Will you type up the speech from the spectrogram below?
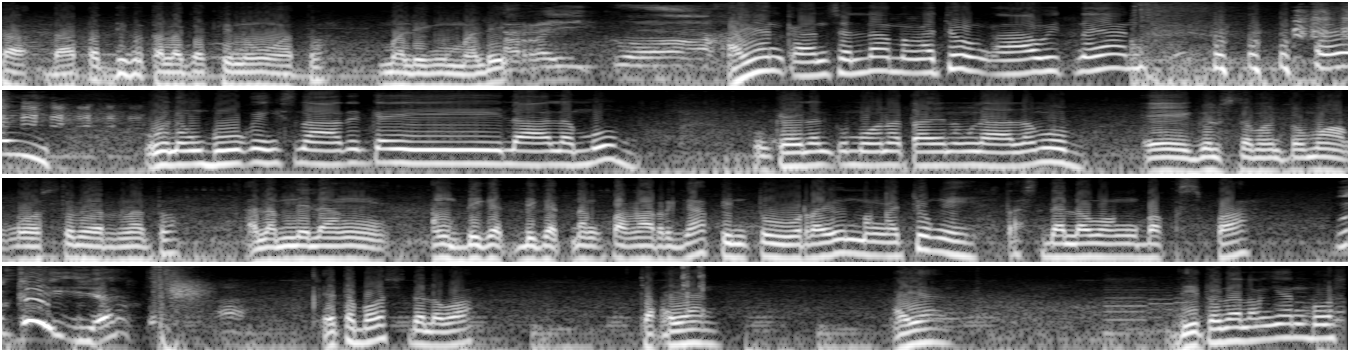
Sa, dapat di ko talaga kinuha to. Maling mali. Aray ko! Ayan, cancel na mga chong. Awit na yan. Ay, Unang bookings natin kay Lala Move. Kung kailan kumuha na tayo ng Lala Move. Eh, girls naman to mga customer na to. Alam nilang ang bigat-bigat ng pangarga. Pintura yun mga chong eh. Tapos dalawang box pa. Huwag kayo iiyak! Ito boss, dalawa. Tsaka yan. Ayan. Dito na lang yan, boss.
